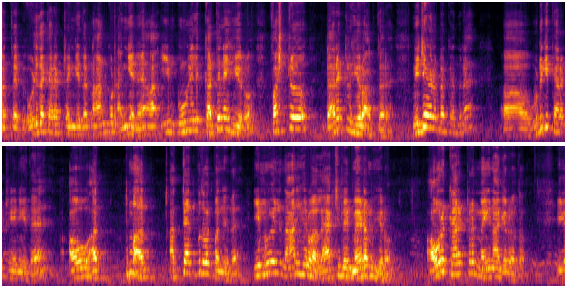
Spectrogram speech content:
ಮತ್ತೆ ಉಳಿದ ಕ್ಯಾರೆಕ್ಟರ್ ಹೆಂಗಿದ್ದಾರೆ ನಾನು ಕೂಡ ಹಂಗೇನೆ. ಈ ಮೂವಿಯಲ್ಲಿ ಕಥೆನೇ ಹೀರೋ ಫಸ್ಟ್ ಡೈರೆಕ್ಟರ್ ಹೀರೋ ಆಗ್ತಾರೆ. ನಿಜ ಹೇಳ್ಬೇಕಂದ್ರೆ ಹುಡುಗಿ ಕ್ಯಾರೆಕ್ಟರ್ ಏನಿದೆ, ಅವು ತುಂಬ ಅತ್ಯದ್ಭುತವಾಗಿ ಬಂದಿದೆ. ಈ ಮೂವಿಯಲ್ಲಿ ನಾನು ಹೀರೋ ಅಲ್ಲ ಆ್ಯಕ್ಚುಲಿ ಮೇಡಮ್ ಹೀರೋ ಅವ್ರ ಕ್ಯಾರೆಕ್ಟರ್ ಮೈನ್ ಆಗಿರೋದು. ಈಗ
